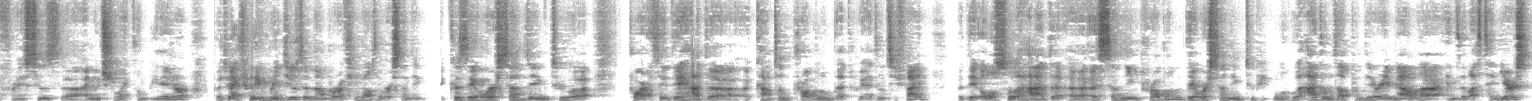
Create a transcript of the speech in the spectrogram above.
for instance, uh, I mentioned Y Combinator, but to actually reduce the number of emails they were sending because they were sending to a uh, part, they had a, a, content problem that we identified, but they also had a, a, sending problem. They were sending to people who hadn't opened their email uh, in the last 10 years.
